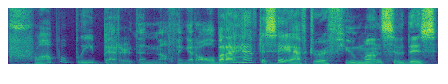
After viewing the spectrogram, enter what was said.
probably better than nothing at all. But I have to say, after a few months of this,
